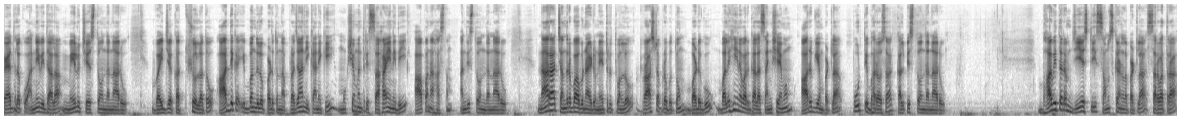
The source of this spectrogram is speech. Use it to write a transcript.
పేదలకు అన్ని విధాలా మేలు చేస్తోందన్నారు. వైద్య ఖర్చులతో ఆర్థిక ఇబ్బందులు పడుతున్న ప్రజానీకానికి ముఖ్యమంత్రి సహాయ నిధి ఆపన హస్తం అందిస్తోందన్నారు. నారా చంద్రబాబు నాయుడు నేతృత్వంలో రాష్ట్ర ప్రభుత్వం బడుగు బలహీన వర్గాల సంక్షేమం ఆరోగ్యం పట్ల పూర్తి భరోసా కల్పిస్తోందన్నారు. భావితరం జీఎస్టీ సంస్కరణల పట్ల సర్వత్రా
